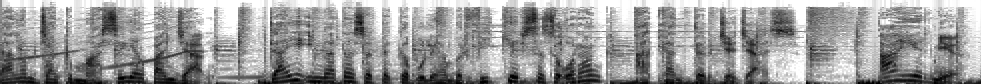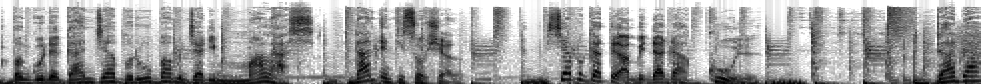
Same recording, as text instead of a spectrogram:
dalam jangka masa yang panjang, daya ingatan serta kebolehan berfikir seseorang akan terjejas. Akhirnya, pengguna ganja berubah menjadi malas dan antisosial. Siapa kata ambil dadah cool? Dadah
